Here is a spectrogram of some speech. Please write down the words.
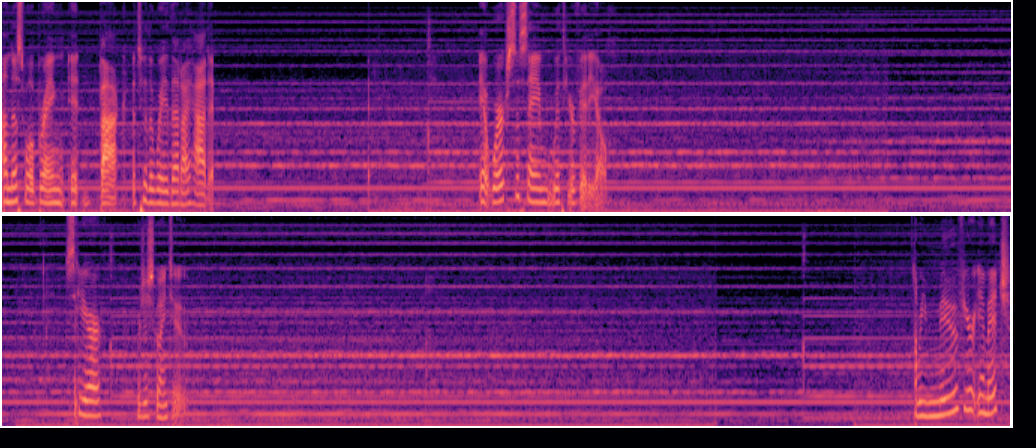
And this will bring it back to the way that I had it. It works the same with your video. Here, we're just going to remove your image.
